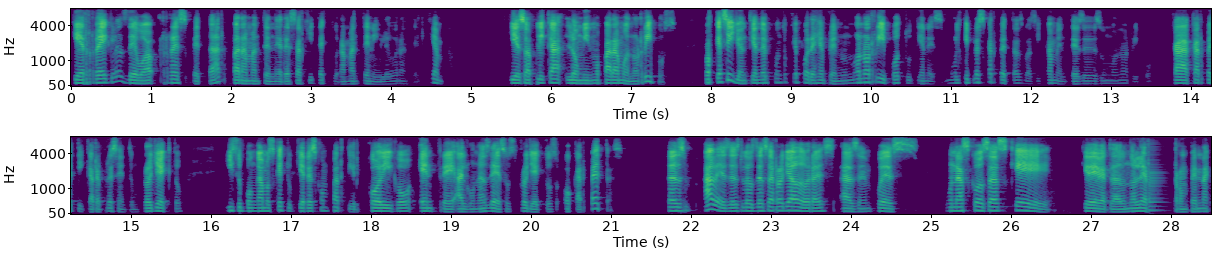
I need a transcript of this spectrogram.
qué reglas debo respetar para mantener esa arquitectura mantenible durante el tiempo. Y eso aplica lo mismo para monorripos. Porque sí, yo entiendo el punto que, por ejemplo, en un monorripo tú tienes múltiples carpetas, básicamente ese es un monorripo. Cada carpetica representa un proyecto y supongamos que tú quieres compartir código entre algunas de esos proyectos o carpetas. Entonces, a veces los desarrolladores hacen pues unas cosas que, que de verdad uno le rompen la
